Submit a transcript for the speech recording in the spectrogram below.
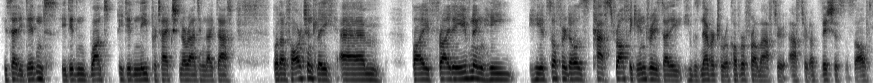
He said he didn't. He didn't want, he didn't need protection or anything like that. But unfortunately, um, by Friday evening, he he had suffered those catastrophic injuries that he, he was never to recover from after after that vicious assault.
